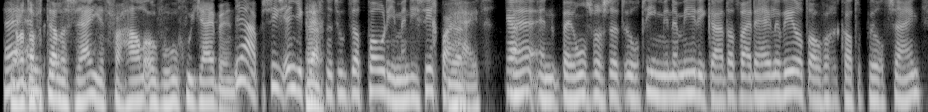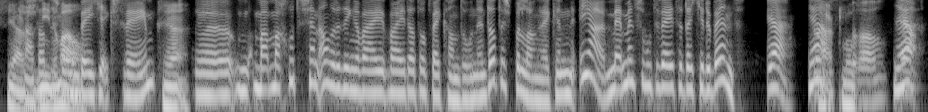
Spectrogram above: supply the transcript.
Hè. Ja, want dan En- vertellen zij het verhaal over hoe goed jij bent. ja, precies. En je krijgt natuurlijk dat podium en die zichtbaarheid. Ja. Hè? En bij ons was het ultiem in Amerika dat wij de hele wereld over gecatapult zijn. Ja, dat nou, is dat niet is wel een beetje extreem. Ja. Eh, maar, maar goed, er zijn andere dingen waar je, waar je dat ook bij kan doen. En dat is belangrijk. En ja, me- mensen moeten weten dat je er bent. ja, Ja, dat klopt. Ja. Ja.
